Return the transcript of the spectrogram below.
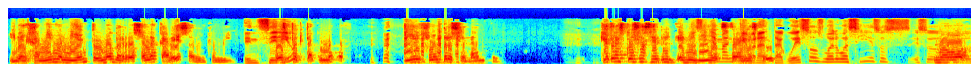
Y Benjamín, no miento, uno me rozó la cabeza, Benjamín. ¿En Fue serio? espectacular. Sí, fue impresionante. ¿Qué otras cosas he, he ¿No se vivido llaman quebrantahuesos o algo así? ¿Esos, esos No,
